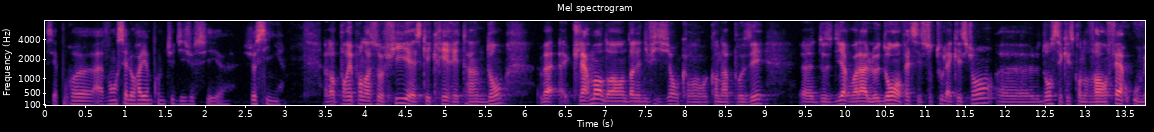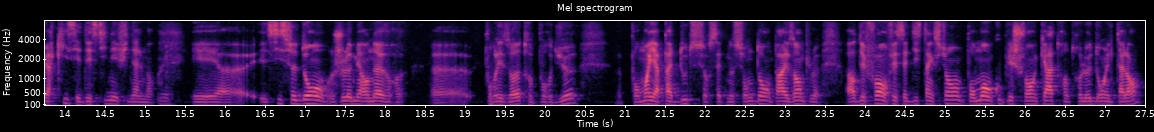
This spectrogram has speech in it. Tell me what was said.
C'est pour euh, avancer le royaume, comme tu dis, je, suis, euh, je signe. Alors, pour répondre à Sophie, est-ce qu'écrire est un don? Bah, Clairement, dans, dans, la définition qu'on a posée, euh, de se dire, voilà, le don, en fait, c'est surtout la question. le don, c'est qu'est-ce qu'on va en faire ou vers qui c'est destiné finalement. Et, et, si ce don, je le mets en œuvre pour les autres, pour Dieu, pour moi, il n'y a pas de doute sur cette notion de don. Par exemple, alors des fois, on fait cette distinction. Pour moi, on coupe les cheveux en quatre entre le don et le talent.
